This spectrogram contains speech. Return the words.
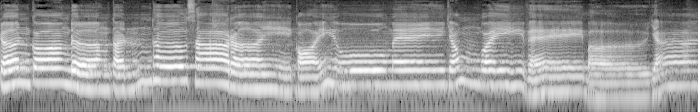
trên con đường tỉnh thức xa rời, cõi u mê chóng quay về bờ gian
